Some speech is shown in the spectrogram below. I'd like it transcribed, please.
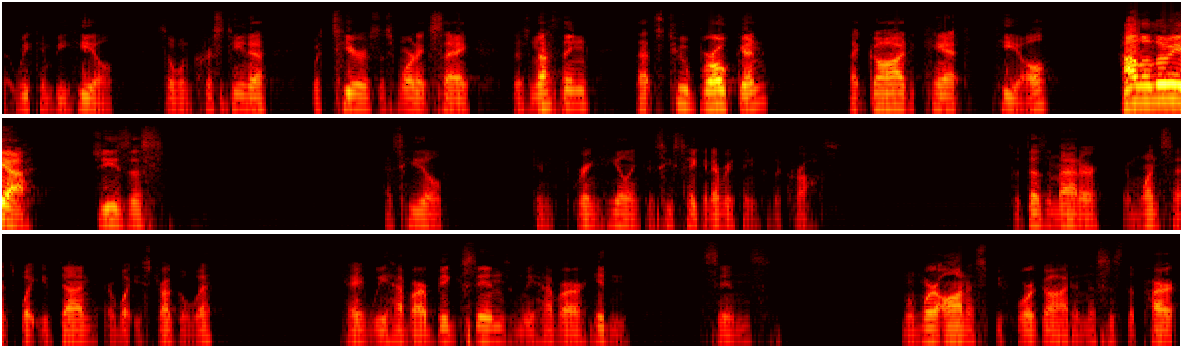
That we can be healed. So when Christina with tears this morning saying, There's nothing that's too broken that God can't heal. Hallelujah! Jesus has healed, can bring healing because he's taken everything to the cross. So it doesn't matter, in one sense, what you've done or what you struggle with. Okay, we have our big sins and we have our hidden sins. When we're honest before God, and this is the part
